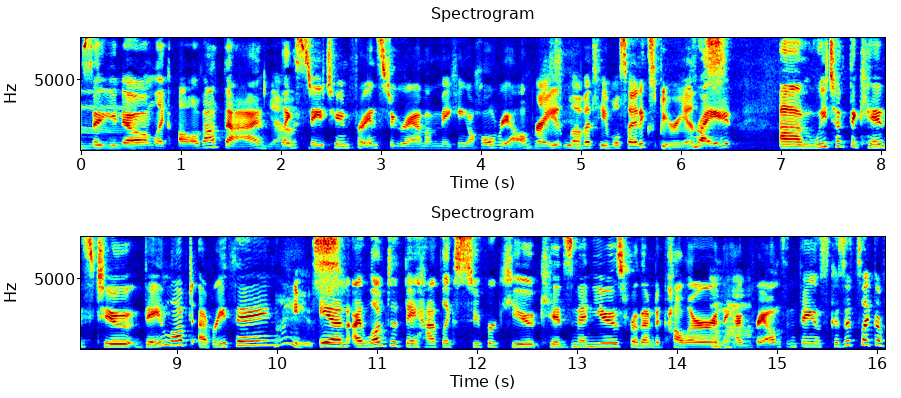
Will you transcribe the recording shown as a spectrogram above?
So you Mm. know I'm like all about that. Like stay tuned for Instagram. I'm making a whole reel. Right? Love a tableside experience. Right. Um, we took the kids to, they loved everything. Nice. And I loved that they had like super cute kids menus for them to color and they had Mhm. crayons and things because it's like a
